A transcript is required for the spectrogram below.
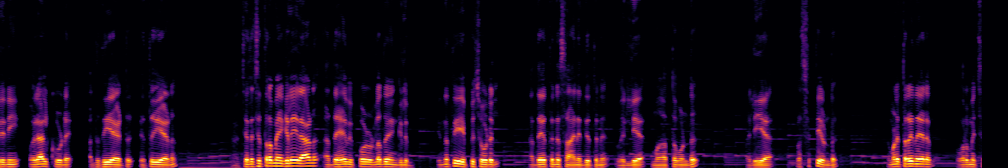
ഇനി ഒരാൾ കൂടെ അതിഥിയായിട്ട് എത്തുകയാണ്. ചലച്ചിത്ര മേഖലയിലാണ് അദ്ദേഹം ഇപ്പോഴുള്ളത് എങ്കിലും ഇന്നത്തെ എപ്പിസോഡിൽ അദ്ദേഹത്തിന്റെ സാന്നിധ്യത്തിന് വലിയ മഹത്വമുണ്ട് വലിയ പ്രസക്തിയുണ്ട്. നമ്മൾ ഇത്രയും നേരം ഓർമ്മിച്ച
